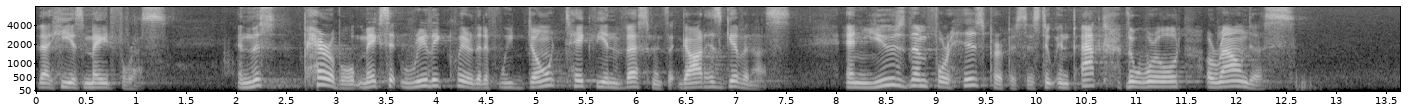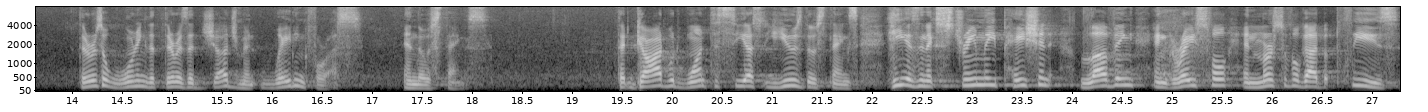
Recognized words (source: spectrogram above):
that He has made for us. And this parable makes it really clear that if we don't take the investments that God has given us and use them for His purposes to impact the world around us, there is a warning that there is a judgment waiting for us in those things that God would want to see us use those things. He is an extremely patient, loving, and graceful and merciful God, but please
